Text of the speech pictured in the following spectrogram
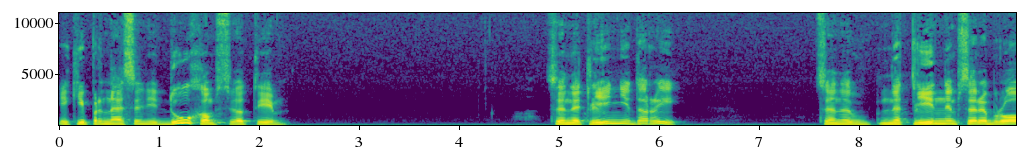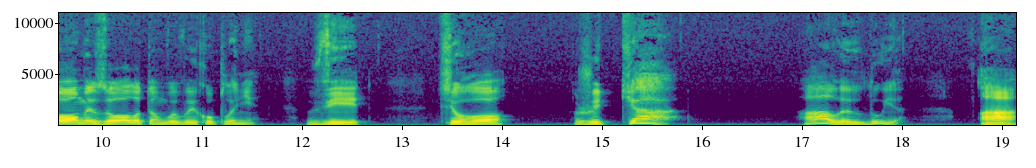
які принесені Духом Святим. Це нетлінні дари. Це не нетлінним серебром і золотом ви викуплені від цього життя. Аллилуйя! А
